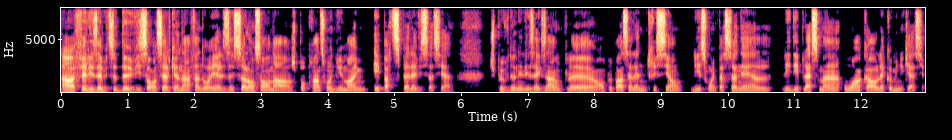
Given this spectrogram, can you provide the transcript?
en fait, les habitudes de vie sont celles qu'un enfant doit réaliser selon son âge pour prendre soin de lui-même et participer à la vie sociale. Je peux vous donner des exemples. Euh, on peut penser à la nutrition, les soins personnels, les déplacements ou encore la communication.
